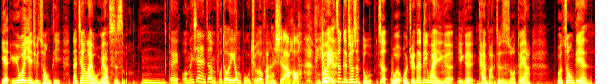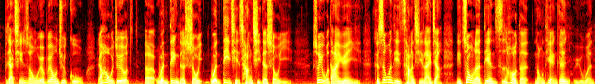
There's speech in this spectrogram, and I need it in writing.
也渔温也去种地，那将来我们要吃什么？嗯，对，我们现在政府都会用补助的方式啊，吼。对，这个就是赌这我我觉得另外一个 一个看法就是说，对啊，我种电比较轻松，我又不用去雇，然后我就有呃稳定的收益，稳定且长期的收益。所以我当然愿意，可是问题长期来讲，你种了电之后的农田跟鱼塭，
